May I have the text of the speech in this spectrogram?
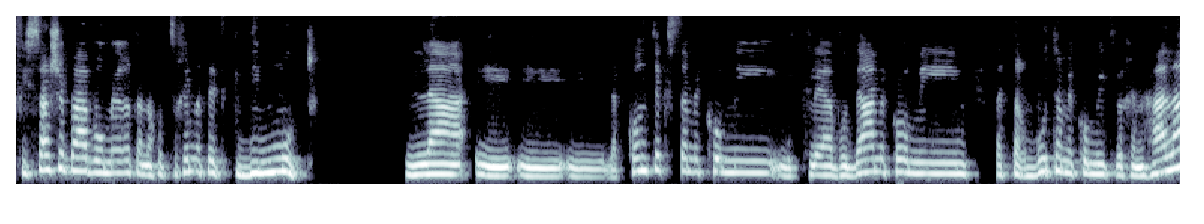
תפיסה שבאה ואומרת, אנחנו צריכים לתת קדימות לקונטקסט המקומי, לכלי העבודה המקומיים, לתרבות המקומית וכן הלאה,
